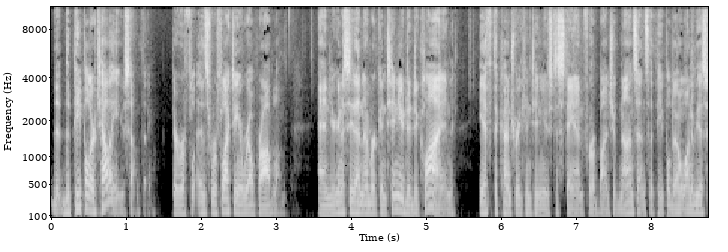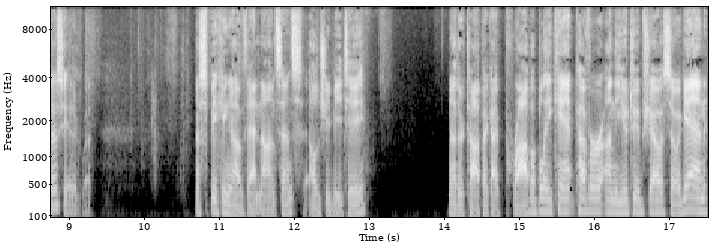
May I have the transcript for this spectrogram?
the, the people are telling you something. Refl- it's reflecting a real problem. And you're going to see that number continue to decline if the country continues to stand for a bunch of nonsense that people don't want to be associated with. Now, speaking of that nonsense, LGBT, another topic I probably can't cover on the YouTube show. So again,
